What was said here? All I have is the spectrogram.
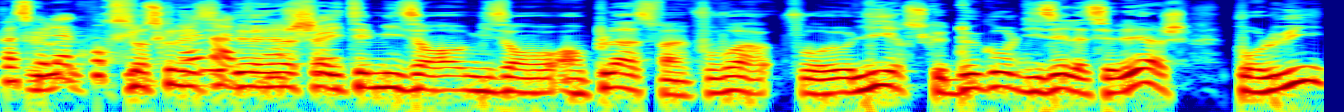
Parce que la Cour lorsque la CDH a, été mise en, mise en, en place, enfin, faut voir, faut lire ce que De Gaulle disait la CDH. Pour lui,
